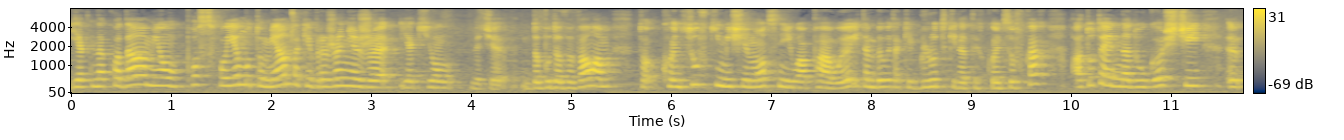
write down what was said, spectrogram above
Jak nakładałam ją po swojemu, to miałam takie wrażenie, że jak ją, wiecie, dobudowywałam, to końcówki mi się mocniej łapały i tam były takie glutki na tych końcówkach, a tutaj na długości y,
